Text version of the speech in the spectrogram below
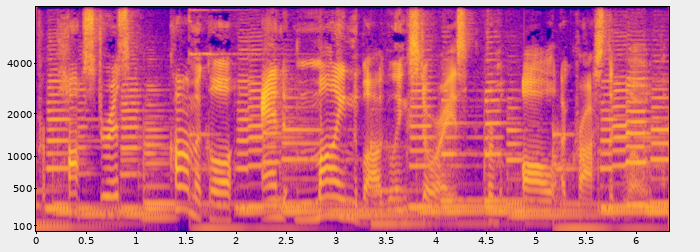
preposterous, comical, and mind boggling stories from all across the globe.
